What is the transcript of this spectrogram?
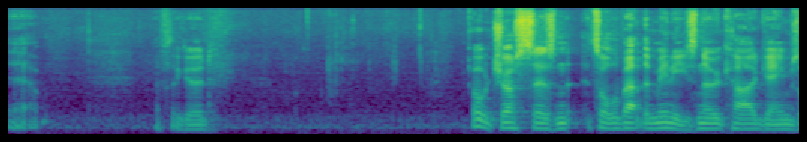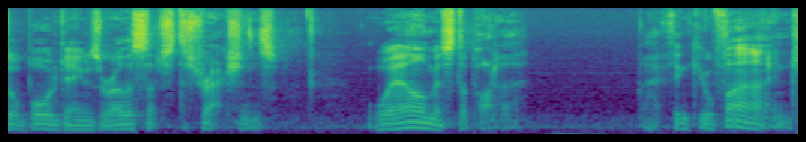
Yeah, definitely good. Oh, Josh says it's all about the minis, no card games or board games or other such distractions. Well, Mr. Potter, I think you'll find.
